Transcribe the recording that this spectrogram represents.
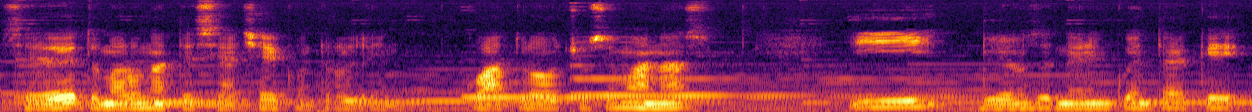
Se debe tomar una TSH de control en 4 a 8 semanas y debemos tener en cuenta que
